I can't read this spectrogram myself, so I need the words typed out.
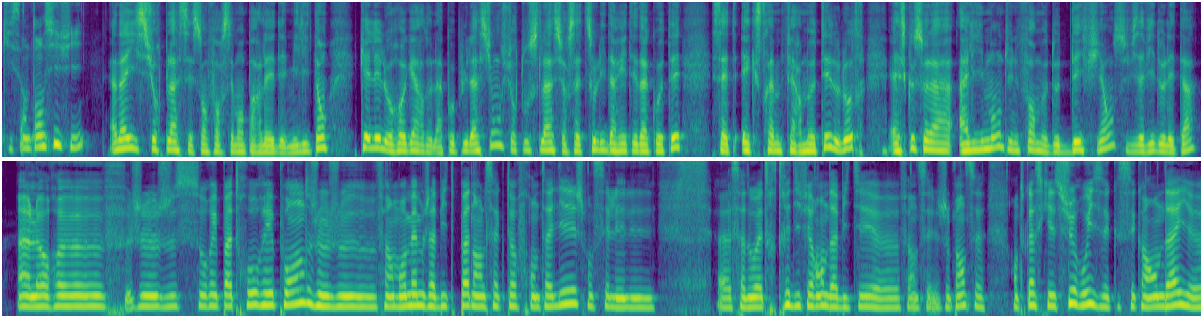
qui s'intensifie. Anaïs sur place et sans forcément parler des militants, quel est le regard de la population sur tout cela, sur cette solidarité d'un côté, cette extrême fermeté de l'autre? Est-ce que cela alimente une forme de défiance vis-à-vis de l'État? Alors, euh, je ne saurais pas trop répondre. Enfin, moi-même, j'habite pas dans le secteur frontalier. Je pense que euh, ça doit être très différent d'habiter. Euh, je pense. En tout cas, ce qui est sûr, oui, c'est que c'est qu'en Andaille,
